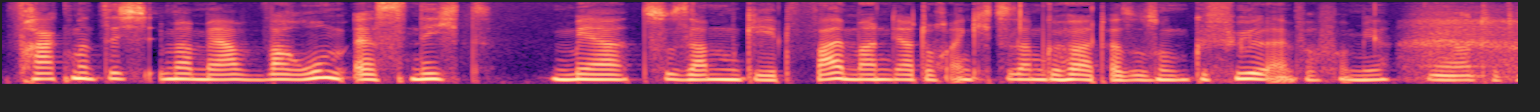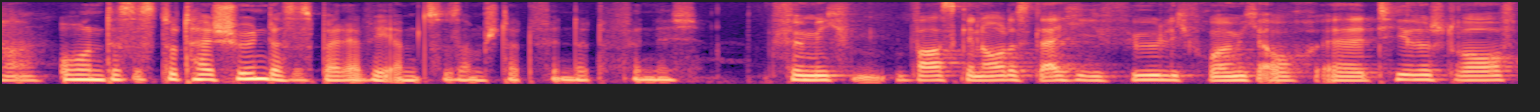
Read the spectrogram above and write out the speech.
fragt man sich immer mehr, warum es nicht mehr zusammengeht, weil man ja doch eigentlich zusammen gehört. Also so ein Gefühl einfach von mir. Ja, total. Und das ist total schön, dass es bei der WM zusammen stattfindet, finde ich. Für mich war es genau das gleiche Gefühl. Ich freue mich auch äh, tierisch drauf.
